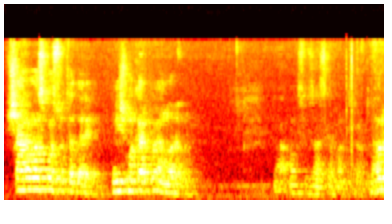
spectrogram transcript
Și a rămas cu 100 de lei. Nici măcar cu ea nu rămâne. Da, mă scuzați că vă întreb. Vă rog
